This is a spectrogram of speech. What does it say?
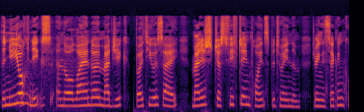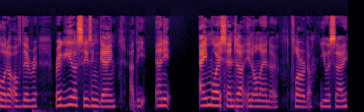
The New York Ooh. Knicks and the Orlando Magic, both USA, managed just 15 points between them during the second quarter of their re- regular season game at the Ani- Amway Center in Orlando, Florida, USA,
